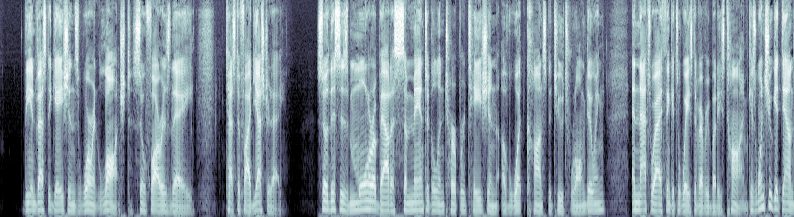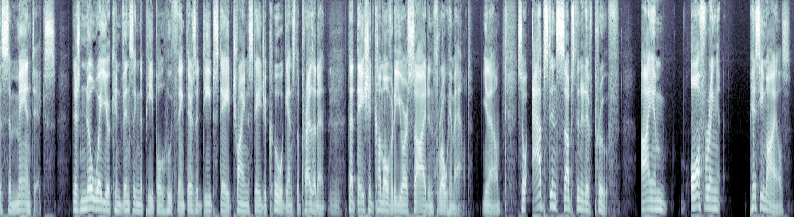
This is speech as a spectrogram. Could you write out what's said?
the investigations weren't launched so far as they testified yesterday. So this is more about a semantical interpretation of what constitutes wrongdoing. And that's why I think it's a waste of everybody's time. Because once you get down to semantics, there's no way you're convincing the people who think there's a deep state trying to stage a coup against the president mm. that they should come over to your side and throw him out. You know? So absent substantive proof, I am offering Pissy Miles,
